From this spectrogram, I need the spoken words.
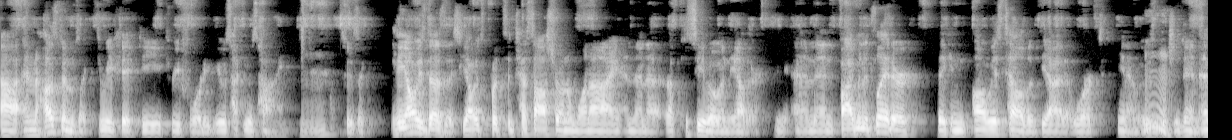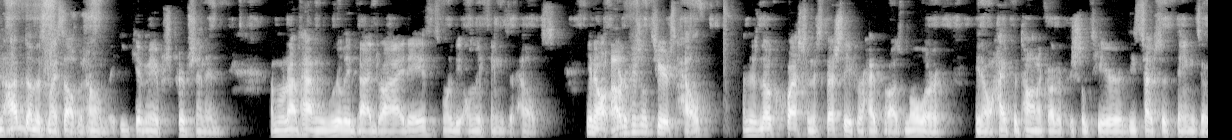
Uh, and the husband was like 350, 340. He was, he was high. Mm-hmm. So he's like, he always does this. He always puts a testosterone in one eye and then a, a, placebo in the other. And then five minutes later, they can always tell that the eye that worked, you know, it was mm. which is in. And I've done this myself at home. Like he'd give me a prescription and, and when I'm having really bad dry eye days, it's one of the only things that helps. You know, artificial tears help. And there's no question, especially if you're hyperosmolar, you know, hypotonic artificial tear, these types of things, a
